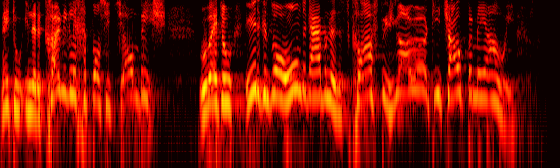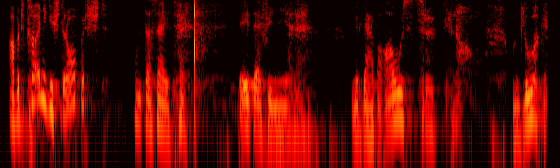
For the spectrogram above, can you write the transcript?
wenn du in einer königlichen Position bist. Und wenn du irgendwo untergebener Sklave bist, ja, ja, die schaupen mir alle. Aber der König ist der Oberste. Und er sagt, hey, ich definiere, wir geben alles zurück und schauen,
